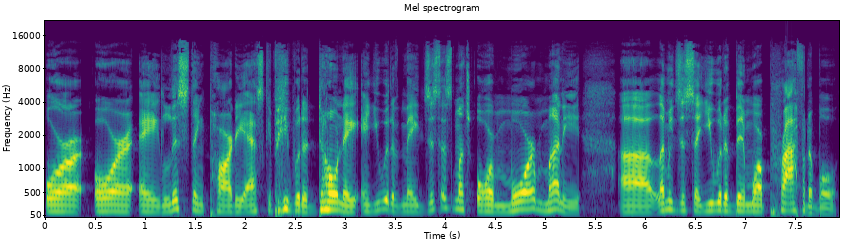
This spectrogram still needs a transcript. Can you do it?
or or a listening party asking people to donate, and you would have made just as much or more money. Uh, let me just say, you would have been more profitable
